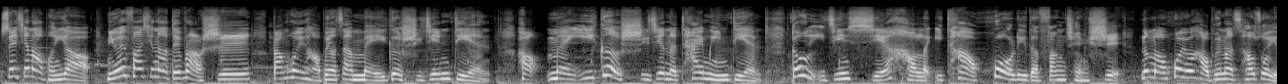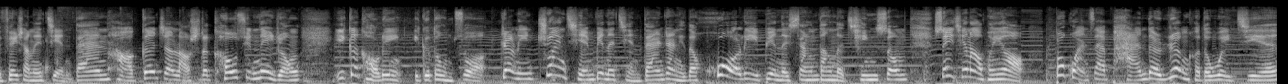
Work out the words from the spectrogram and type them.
所以，亲爱的朋友，你会发现到 David 老师帮会员好朋友在每一个时间点，好，每一个时间的 timing 点都已经写好了一套获利的方程式。那么，会员好朋友的操作也非常的简单，好，跟着老师的扣讯内容，一个口令，一个动作，让您赚钱变得简单，让你的获利变得相当的轻松。所以，亲爱的朋友。不管在盘的任何的位阶，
